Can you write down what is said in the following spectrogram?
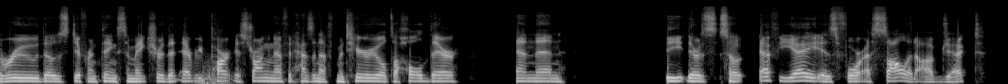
through those different things to make sure that every part is strong enough, it has enough material to hold there, and then the there's so FEA is for a solid object,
